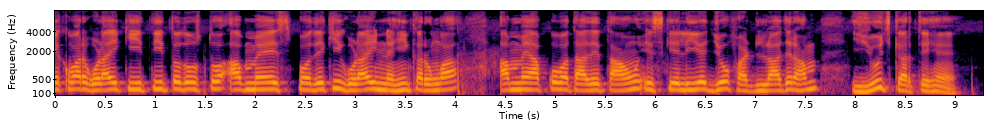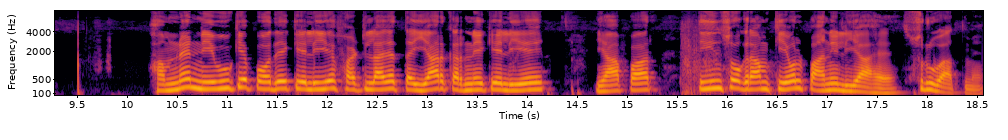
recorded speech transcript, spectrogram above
एक बार गुड़ाई की थी। तो दोस्तों, अब मैं इस पौधे की गुड़ाई नहीं करूँगा। अब मैं आपको बता देता हूँ, इसके लिए जो फर्टिलाइज़र हम यूज़ करते हैं। हमने नींबू के पौधे के लिए फर्टिलाइज़र तैयार करने के लिए यहाँ पर 300 ग्राम केवल पानी लिया है शुरुआत में।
